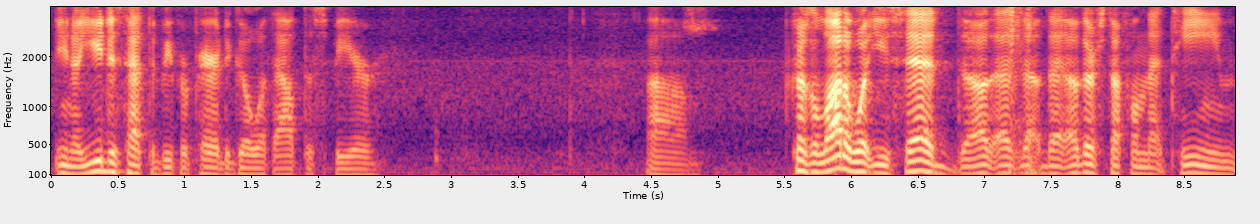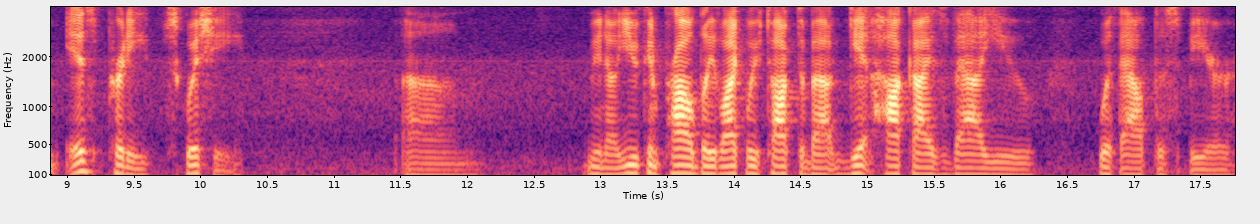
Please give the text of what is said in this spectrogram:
You know, you just have to be prepared to go without the spear. Um, because a lot of what you said, uh, that, that other stuff on that team is pretty squishy. Um, you know, you can probably, like we've talked about, get Hawkeye's value without the spear.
